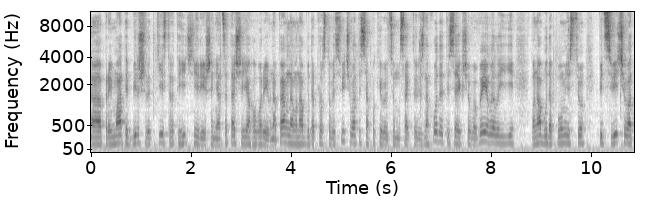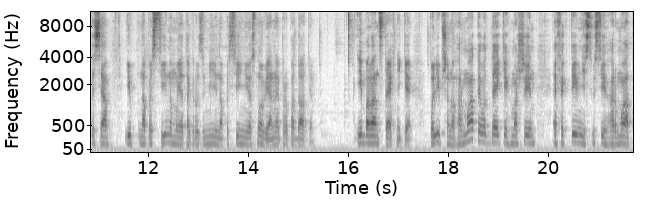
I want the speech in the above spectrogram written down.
е, приймати більш швидкі стратегічні рішення. Це те, що я говорив. Напевне, вона буде просто висвічуватися, поки ви в цьому секторі знаходитеся. Якщо ви виявили її, вона буде повністю підсвічуватися і на постійному, я так розумію, на постійній основі, а не пропадати. І баланс техніки. Поліпшено гармати от деяких машин, ефективність усіх гармат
